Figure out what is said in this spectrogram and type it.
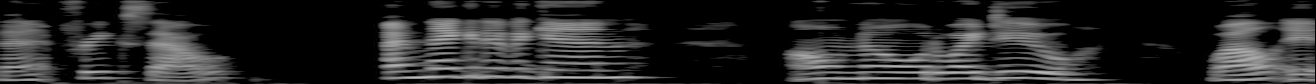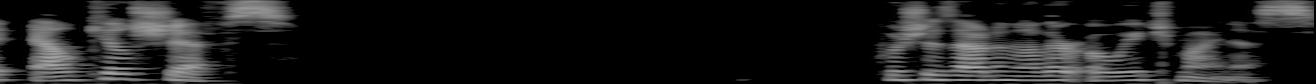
Then it freaks out. I'm negative again. Oh no, what do I do? Well, it alkyl shifts pushes out another OH minus.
